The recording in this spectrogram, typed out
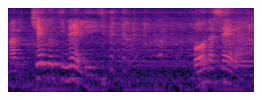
Marcello Tinelli. Buonasera.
